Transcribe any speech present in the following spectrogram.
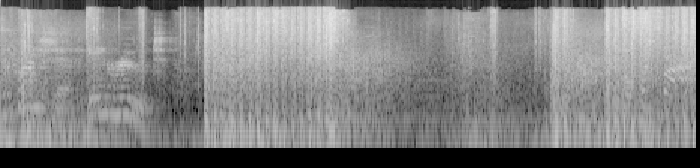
Supply ship en route. Open fire.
